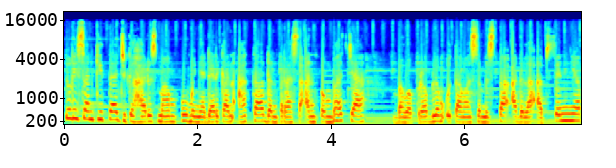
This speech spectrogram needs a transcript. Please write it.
tulisan kita juga harus mampu menyadarkan akal dan perasaan pembaca bahwa problem utama semesta adalah absennya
